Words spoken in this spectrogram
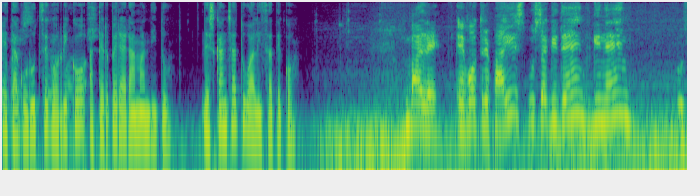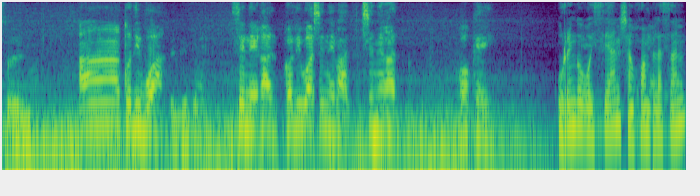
eta gurutze gorriko aterpera eraman ditu. Deskantzatu ahal izateko. Vale, et votre pays, vous êtes guinéen, guinéen Ah, Côte d'Ivoire. Senegal, Côte d'Ivoire, Senegal. Senegal. Ok. Urrengo goizean San Juan plazan,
